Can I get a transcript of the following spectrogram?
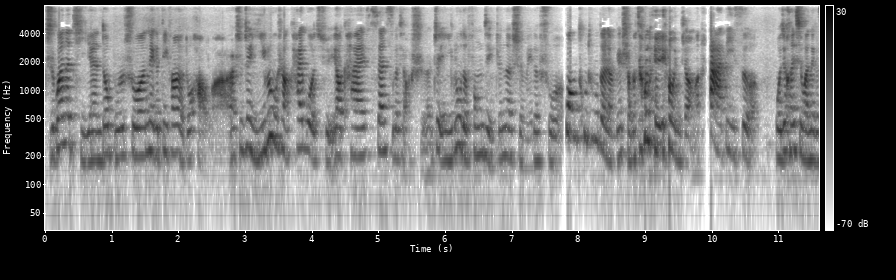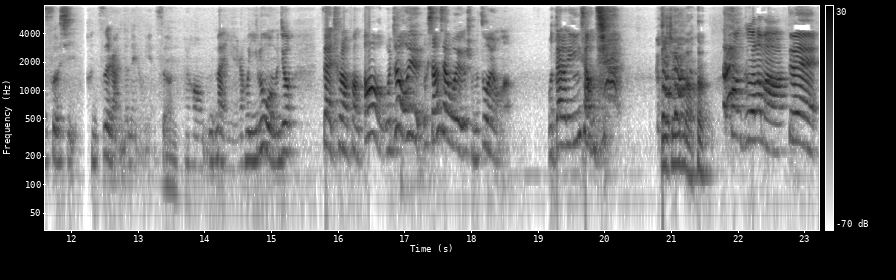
直观的体验都不是说那个地方有多好玩，而是这一路上开过去要开三四个小时，这一路的风景真的是没得说，光秃秃的两边什么都没有，你知道吗？大地色，我就很喜欢那个色系，很自然的那种颜色嗯，然后蔓延，然后一路我们就在车上放。哦，我知道我有，我想起来我有个什么作用了，我带了个音响去，DJ 吗？放歌了吗？对，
